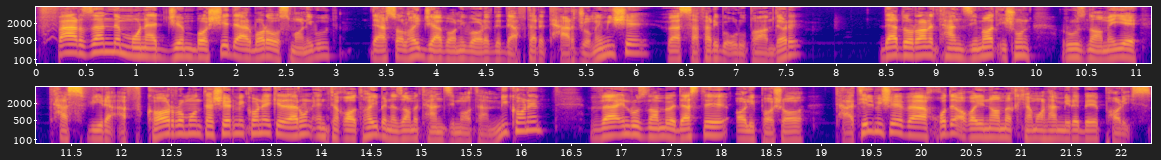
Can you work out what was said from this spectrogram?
فرزند منجم باشی دربار عثمانی بود. در سالهای جوانی وارد دفتر ترجمه میشه و سفری به اروپا هم داره. در دوران تنظیمات ایشون روزنامه تصویر افکار رو منتشر می‌کنه که در اون انتقادهایی به نظام تنظیمات هم می‌کنه و این روزنامه به دست آلی پاشا تعطیل میشه و خود آقای نامق کمال هم میره به پاریس.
